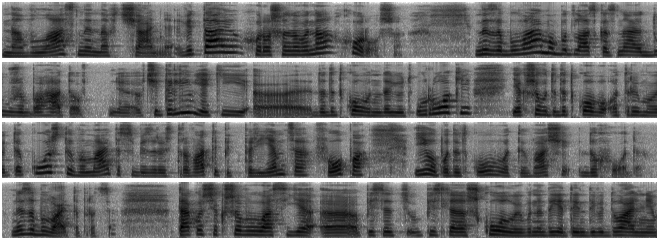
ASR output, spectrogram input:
на власне навчання. Вітаю! Хороша новина, хороша. Не забуваємо, будь ласка, знаю дуже багато вчителів, які е, додатково надають уроки. Якщо ви додатково отримуєте кошти, ви маєте собі зареєструвати підприємця ФОПа і оподатковувати ваші доходи. Не забувайте про це. Також, якщо у вас є е, після, після школи, ви надаєте індивідуальні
